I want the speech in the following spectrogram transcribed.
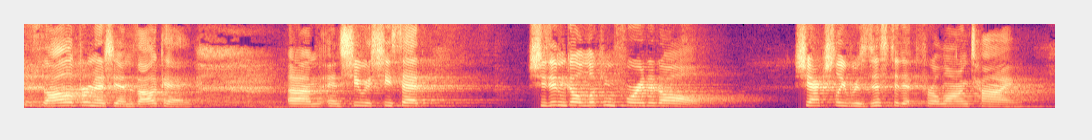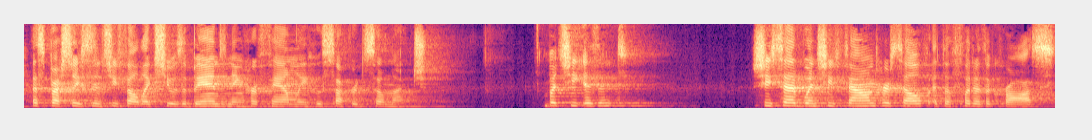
It's all permission. It's all okay. Um, and she was, she said she didn't go looking for it at all. She actually resisted it for a long time, especially since she felt like she was abandoning her family who suffered so much. But she isn't. She said when she found herself at the foot of the cross,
